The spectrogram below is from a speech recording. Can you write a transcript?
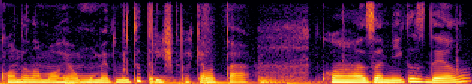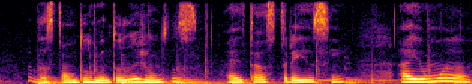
quando ela morre é um momento muito triste, porque ela tá com as amigas dela, elas estão dormindo todas juntas. Aí tá as três assim. Aí uma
